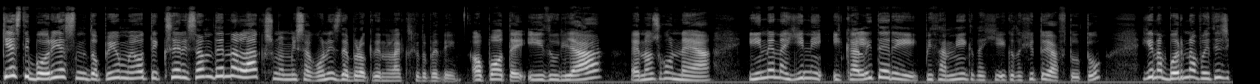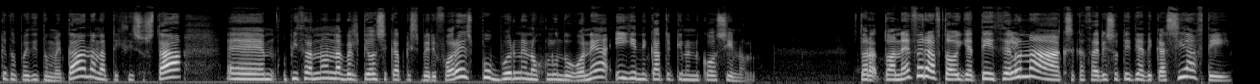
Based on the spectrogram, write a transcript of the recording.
και στην πορεία συνειδητοποιούμε ότι ξέρεις, αν δεν αλλάξουμε εμείς αγωνεί, δεν πρόκειται να αλλάξει και το παιδί. Οπότε η δουλειά ενός γονέα είναι να γίνει η καλύτερη πιθανή εκδοχή, εκδοχή του εαυτού του για να μπορεί να βοηθήσει και το παιδί του μετά, να αναπτυχθεί σωστά, ε, πιθανόν να βελτιώσει κάποιες συμπεριφορές που μπορεί να ενοχλούν τον γονέα ή γενικά το κοινωνικό σύνολο. Τώρα, το ανέφερα αυτό γιατί θέλω να ξεκαθαρίσω τη διαδικασία αυτή,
